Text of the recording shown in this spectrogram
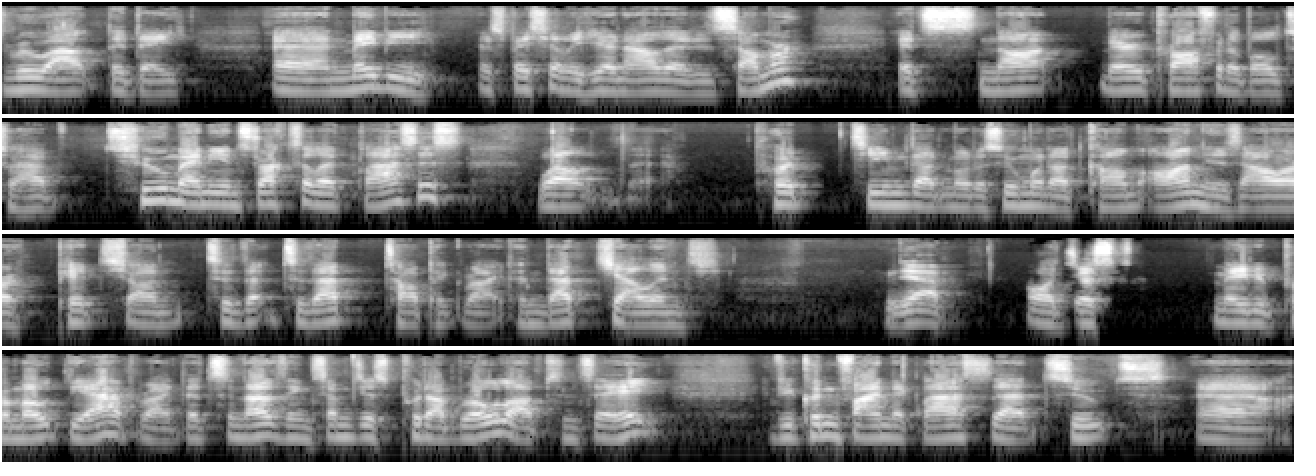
throughout the day. And maybe especially here now that it's summer it's not very profitable to have too many instructor led classes, well, put team.motosumo.com on is our pitch on to that to that topic, right? And that challenge. Yeah. Or just maybe promote the app, right? That's another thing. Some just put up roll ups and say, hey, if you couldn't find a class that suits uh,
